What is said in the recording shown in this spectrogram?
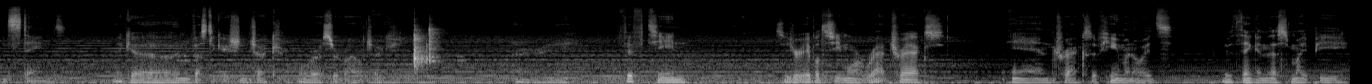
and stains. Make a, an investigation check or a survival check. Alrighty. 15. So you're able to see more rat tracks and tracks of humanoids. You're thinking this might be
